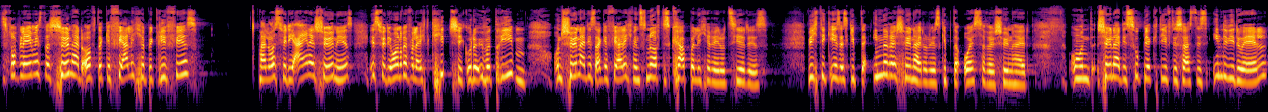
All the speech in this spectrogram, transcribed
das Problem ist, dass Schönheit oft ein gefährlicher Begriff ist. Weil was für die eine schön ist, ist für die andere vielleicht kitschig oder übertrieben. Und Schönheit ist auch gefährlich, wenn es nur auf das Körperliche reduziert ist. Wichtig ist, es gibt eine innere Schönheit oder es gibt eine äußere Schönheit. Und Schönheit ist subjektiv, das heißt, es ist individuell,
